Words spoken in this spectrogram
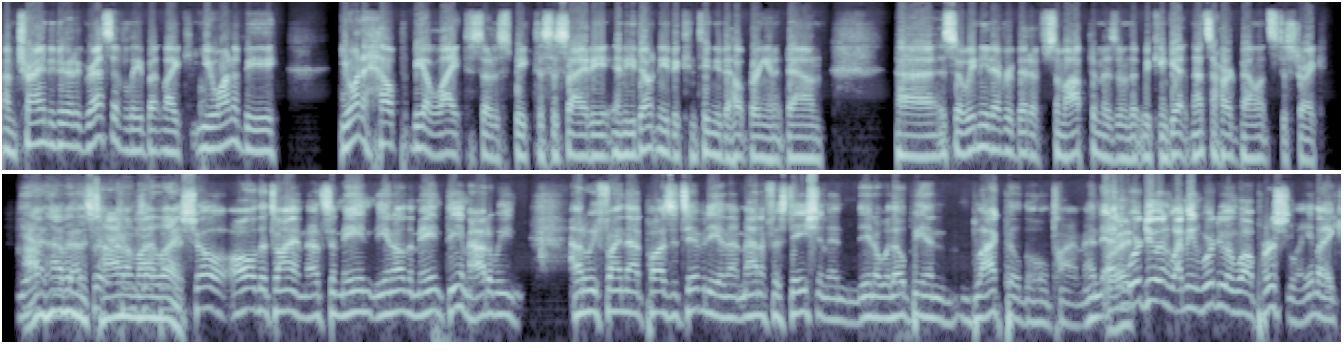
I'm trying to do it aggressively, but like, you want to be, you want to help be a light, so to speak, to society, and you don't need to continue to help bringing it down. Uh, so we need every bit of some optimism that we can get, and that's a hard balance to strike. Yeah, I'm having the time of my life. show all the time. That's the main, you know, the main theme. How do we, how do we find that positivity and that manifestation, and you know, without being blackpilled the whole time? And, and right. we're doing. I mean, we're doing well personally. Like,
